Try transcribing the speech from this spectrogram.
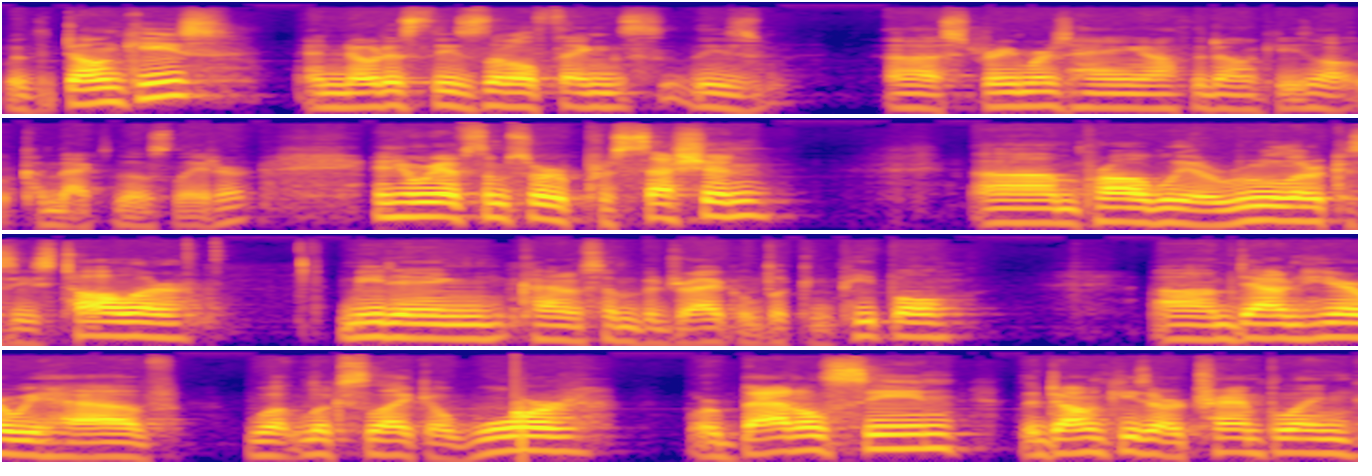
with donkeys, and notice these little things, these uh, streamers hanging off the donkeys. I'll come back to those later. And here we have some sort of procession, um, probably a ruler because he's taller, meeting kind of some bedraggled looking people. Um, down here we have what looks like a war or battle scene. The donkeys are trampling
